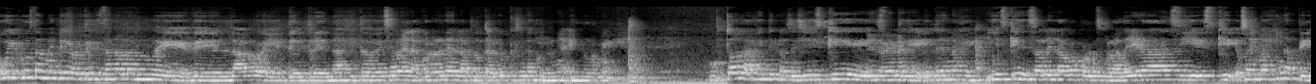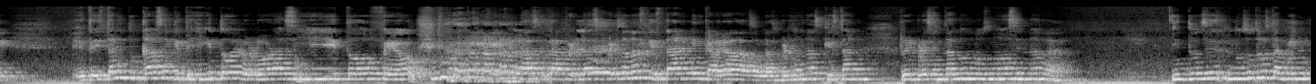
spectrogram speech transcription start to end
Uy, justamente ahorita que están hablando de, del agua y del drenaje y todo eso, en la colonia de la Plutarco, que es una colonia enorme, toda la gente nos decía, es que El este, drenaje. el drenaje, y es que se sale el agua por las coladeras, y es que, o sea, imagínate, de estar en tu casa y que te llegue todo el olor así, todo feo, las, la- las personas que están encargadas o las personas que están representándonos no hacen nada. Entonces, nosotros también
